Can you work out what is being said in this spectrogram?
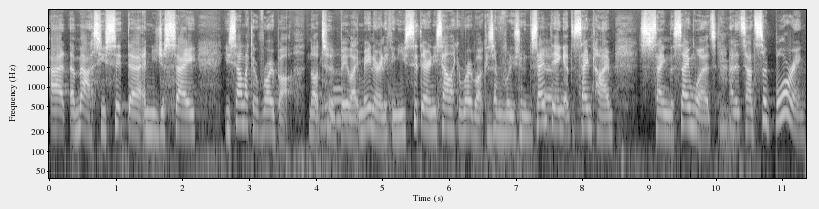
at a mass you sit there and you just say you sound like a robot not to be like mean or anything. You sit there and you sound like a robot because everybody's doing the same thing at the same time saying the same words mm-hmm. and it sounds so boring.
